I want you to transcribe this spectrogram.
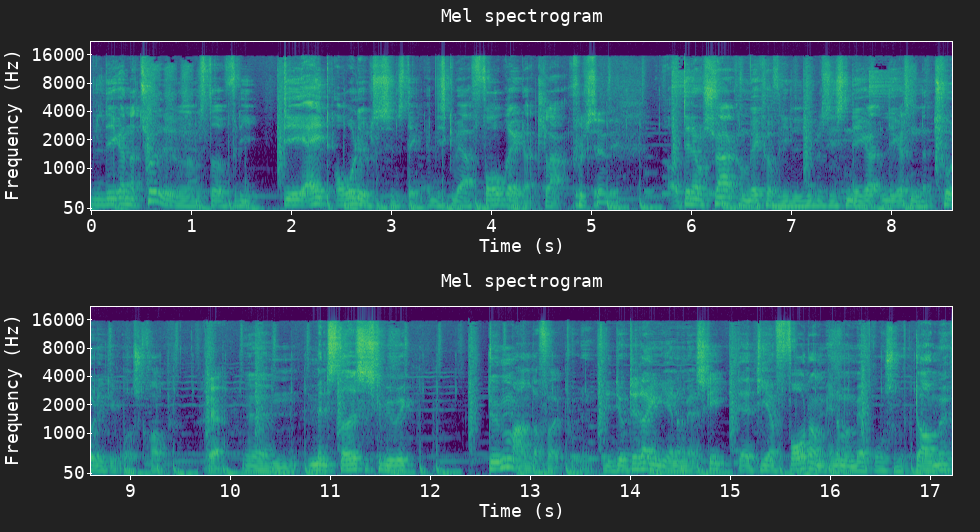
ligger naturligt et eller andet sted, fordi det er et overlevelsesinstinkt, at vi skal være forberedt og klar. Fuldstændig. Og den er jo svært at komme væk fra, fordi det lige præcis ligger, ligger sådan naturligt i vores krop. Ja. Øhm, men stadig så skal vi jo ikke dømme andre folk på det. Fordi det er jo det, der egentlig ender med at ske. Det er, at de her fordomme ender man med at bruge som domme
